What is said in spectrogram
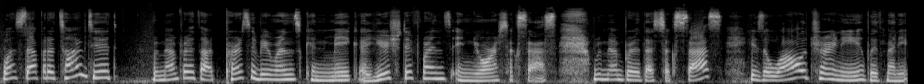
One step at a time, dude. Remember that perseverance can make a huge difference in your success. Remember that success is a wild journey with many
